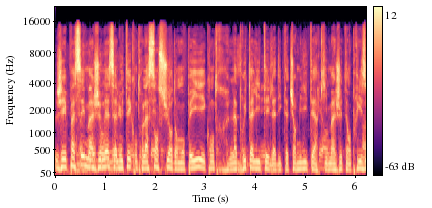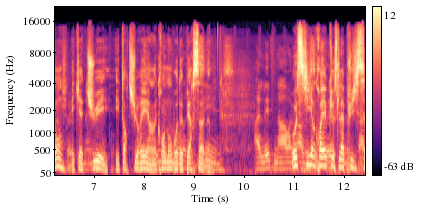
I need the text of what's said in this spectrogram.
j'ai passé ma jeunesse à lutter contre la censure dans mon pays et contre la brutalité de la dictature militaire qui m'a jeté en prison et qui a tué et torturé un grand nombre de personnes. Aussi incroyable que cela puisse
